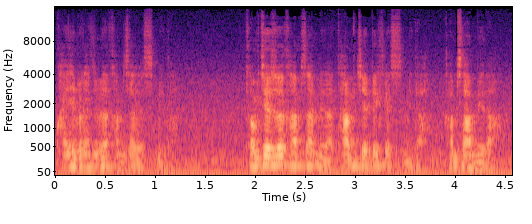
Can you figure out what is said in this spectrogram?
관심을 가지면 감사하겠습니다. 경제에서 감사합니다. 다음 주에 뵙겠습니다. 감사합니다.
